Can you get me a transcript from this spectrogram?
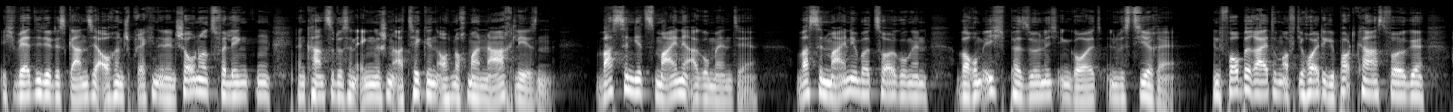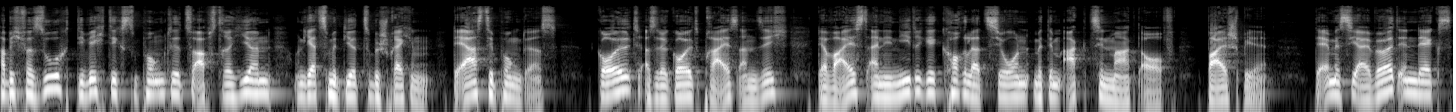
Ich werde dir das Ganze auch entsprechend in den Show Notes verlinken, dann kannst du das in englischen Artikeln auch nochmal nachlesen. Was sind jetzt meine Argumente? Was sind meine Überzeugungen, warum ich persönlich in Gold investiere? In Vorbereitung auf die heutige Podcast-Folge habe ich versucht, die wichtigsten Punkte zu abstrahieren und jetzt mit dir zu besprechen. Der erste Punkt ist, Gold, also der Goldpreis an sich, der weist eine niedrige Korrelation mit dem Aktienmarkt auf. Beispiel. Der MSCI World Index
